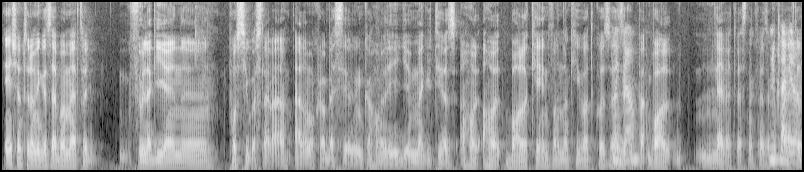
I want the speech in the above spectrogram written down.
Én sem tudom igazából, mert hogy főleg ilyen poszt-jugoszláv áll- államokról beszélünk, ahol így megüti az, ahol, ahol balként vannak hivatkozva, Igen. ezek a bal nevet vesznek fel ezek Mint a pártok.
